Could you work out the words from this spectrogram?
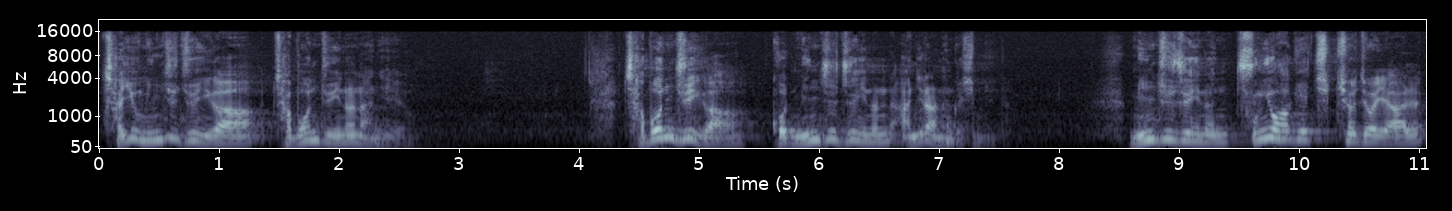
자유민주주의가 자본주의는 아니에요. 자본주의가 곧 민주주의는 아니라는 것입니다. 민주주의는 중요하게 지켜져야 할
